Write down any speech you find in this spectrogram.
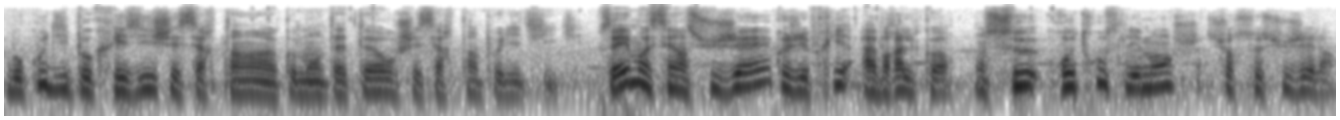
beaucoup d'hypocrisie chez certains commentateurs ou chez certains politiques. Vous savez, moi, c'est un sujet que j'ai pris à bras le corps. On se retrousse les manches sur ce sujet-là.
